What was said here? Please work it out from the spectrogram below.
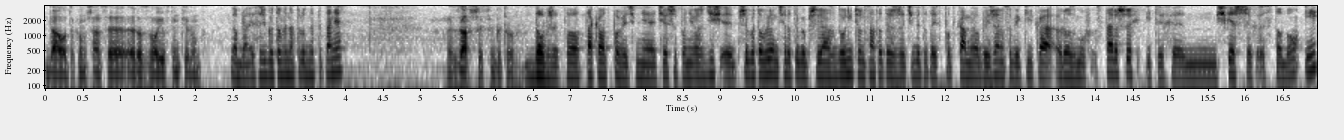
dało taką szansę rozwoju w tym kierunku. Dobra, jesteś gotowy na trudne pytanie? Zawsze jestem gotowy. Dobrze, to taka odpowiedź mnie cieszy, ponieważ dziś y, przygotowując się do tego przyjazdu, licząc na to też, że Ciebie tutaj spotkamy, obejrzałem sobie kilka rozmów starszych i tych ym, świeższych z Tobą i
